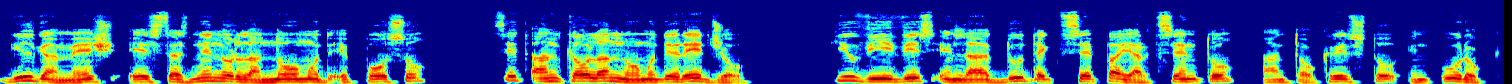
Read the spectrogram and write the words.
Gilgamesh estas ne nur la nomo de eposo, sed ankaŭ la nomo de regio, quiu vivis en la dudeksepa iarcento antau Cristo en Uruk,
